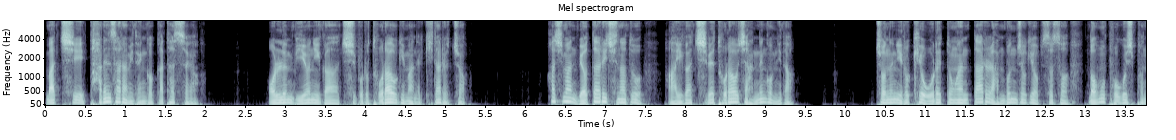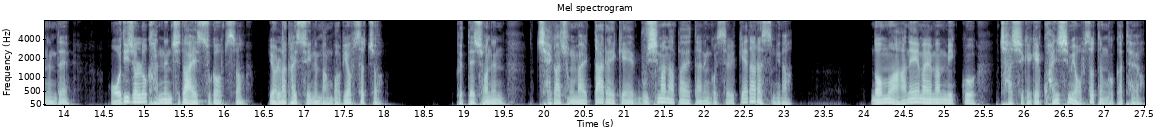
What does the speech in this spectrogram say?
마치 다른 사람이 된 것 같았어요. 얼른 미연이가 집으로 돌아오기만을 기다렸죠. 하지만 몇 달이 지나도 아이가 집에 돌아오지 않는 겁니다. 저는 이렇게 오랫동안 딸을 안 본 적이 없어서 너무 보고 싶었는데 어디 절로 갔는지도 알 수가 없어 연락할 수 있는 방법이 없었죠. 그때 저는 제가 정말 딸에게 무심한 아빠였다는 것을 깨달았습니다. 너무 아내의 말만 믿고 자식에게 관심이 없었던 것 같아요.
